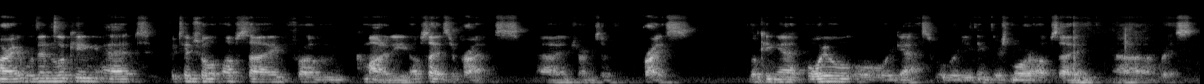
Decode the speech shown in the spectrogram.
All right, well then looking at potential upside from commodity, upside surprise uh, in terms of price. Looking at oil or, or gas, where, where do you think there's more upside uh, risk,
